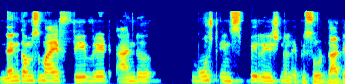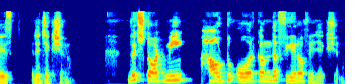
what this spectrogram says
Then comes my favorite and uh, most inspirational episode that is rejection, which taught me how to overcome the fear of rejection.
